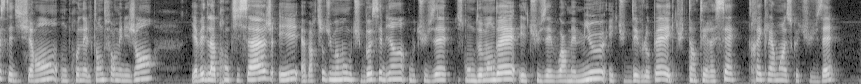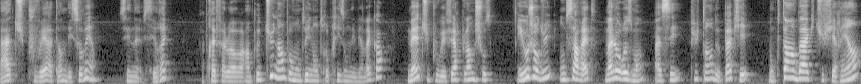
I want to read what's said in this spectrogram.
c'était différent, on prenait le temps de former les gens, il y avait de l'apprentissage, et à partir du moment où tu bossais bien, où tu faisais ce qu'on te demandait, et tu faisais voire même mieux, et que tu te développais, et que tu t'intéressais très clairement à ce que tu faisais, bah tu pouvais atteindre des sommets. Hein. C'est vrai. Après, il fallait avoir un peu de thunes hein, pour monter une entreprise, on est bien d'accord. Mais tu pouvais faire plein de choses. Et aujourd'hui, on s'arrête, malheureusement, à ces putains de papiers. Donc t'as un bac, tu fais rien,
